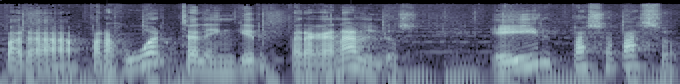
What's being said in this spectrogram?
para, para jugar Challenger, para ganarlos, e ir paso a paso.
